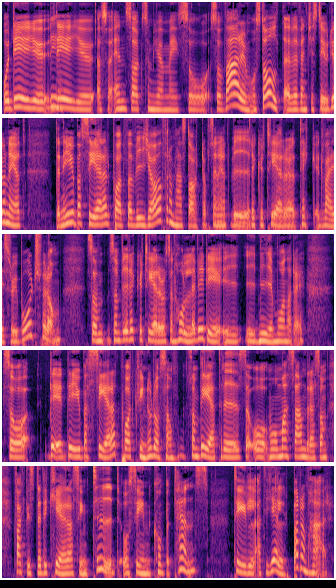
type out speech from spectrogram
Och det är ju, det. det. är ju alltså en sak som gör mig så, så varm och stolt över Venture Studion är att den är ju baserad på att vad vi gör för de här startupsen är att vi rekryterar tech advisory boards för dem. Som, som vi rekryterar och sen håller vi det i, i nio månader. Så det, det, är ju baserat på att kvinnor då som, som Beatrice och, och massa andra som faktiskt dedikerar sin tid och sin kompetens till att hjälpa de här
